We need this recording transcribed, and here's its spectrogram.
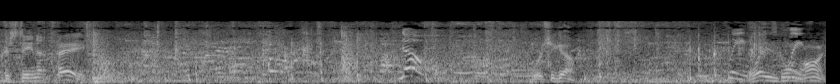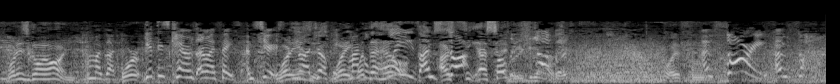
Christina? Hey, No, Where'd she go? please. what is going please. on? What is going on? Oh my God! We're- Get these cameras out of my face. I'm serious. What I'm is not this? joking. Wait, what Michael, the hell? please. I'm I sorry. see- I saw the- Stop it. Away from me. I'm sorry. I'm sorry.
